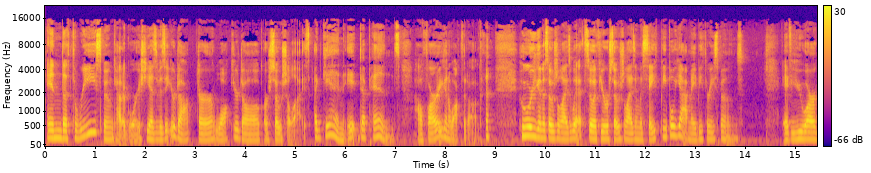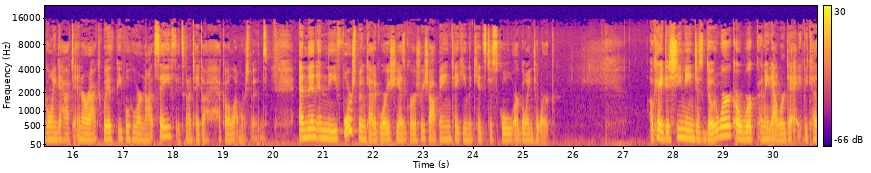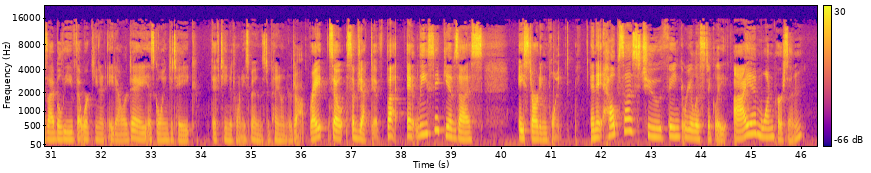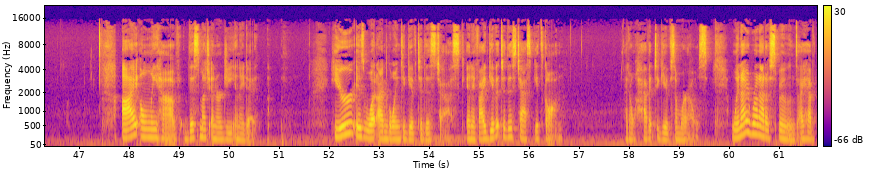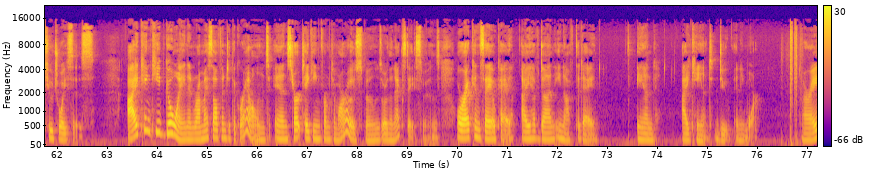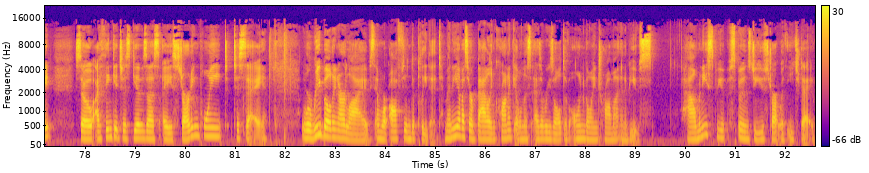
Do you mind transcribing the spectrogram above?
In the three spoon category, she has visit your doctor, walk your dog, or socialize. Again, it depends. How far are you going to walk the dog? Who are you going to socialize with? So, if you're socializing with safe people, yeah, maybe three spoons. If you are going to have to interact with people who are not safe, it's going to take a heck of a lot more spoons. And then in the four spoon category, she has grocery shopping, taking the kids to school, or going to work. Okay, does she mean just go to work or work an eight hour day? Because I believe that working an eight hour day is going to take 15 to 20 spoons, depending on your job, right? So subjective, but at least it gives us a starting point. And it helps us to think realistically. I am one person. I only have this much energy in a day. Here is what I'm going to give to this task. And if I give it to this task, it's gone. I don't have it to give somewhere else. When I run out of spoons, I have two choices. I can keep going and run myself into the ground and start taking from tomorrow's spoons or the next day's spoons. Or I can say, okay, I have done enough today and I can't do anymore. All right. So I think it just gives us a starting point to say, we're rebuilding our lives and we're often depleted. Many of us are battling chronic illness as a result of ongoing trauma and abuse. How many sp- spoons do you start with each day?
